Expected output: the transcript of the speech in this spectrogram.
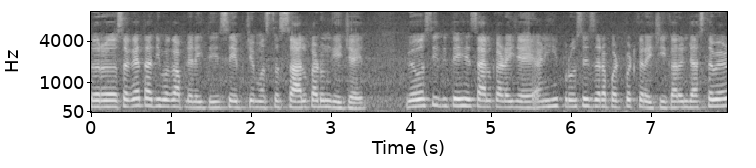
तर सगळ्यात आधी बघा आपल्याला इथे सेबचे मस्त साल काढून घ्यायचे आहेत. व्यवस्थित इथे हे साल काढायचे आहे आणि ही प्रोसेस जरा पटपट करायची कारण जास्त वेळ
